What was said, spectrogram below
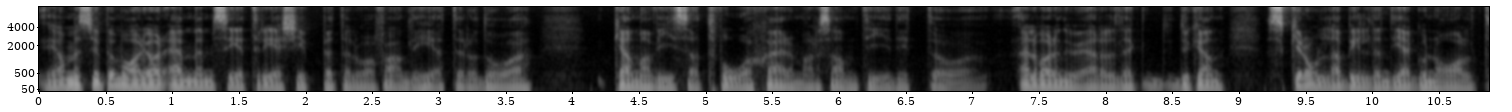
ja, men Super Mario har MMC3-chippet eller vad fan det heter och då kan man visa två skärmar samtidigt och, eller vad det nu är. Eller du kan scrolla bilden diagonalt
